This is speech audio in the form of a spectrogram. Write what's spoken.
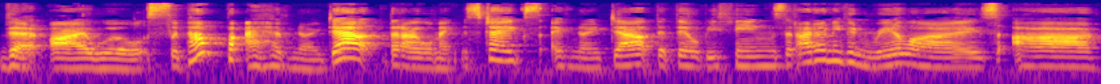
that I will slip up. I have no doubt that I will make mistakes. I have no doubt that there will be things that I don't even realize are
